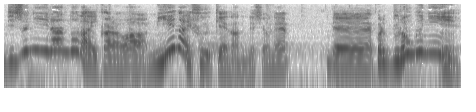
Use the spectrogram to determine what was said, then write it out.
ディズニーランド内からは見えない風景なんですよね。でこれブログに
